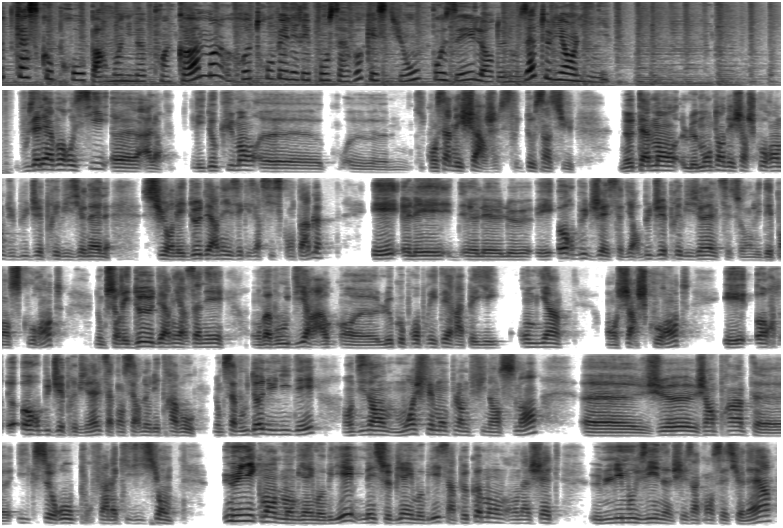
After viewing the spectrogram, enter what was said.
Podcast CoPro par monimmeuble.com, retrouvez les réponses à vos questions posées lors de nos ateliers en ligne. Vous allez avoir aussi euh, alors, les documents euh, euh, qui concernent les charges stricto sensu, notamment le montant des charges courantes du budget prévisionnel sur les deux derniers exercices comptables et, les, le, et hors budget, c'est-à-dire budget prévisionnel, ce sont les dépenses courantes. Donc sur les deux dernières années, on va vous dire le copropriétaire a payé combien en charges courantes et hors, budget prévisionnel, ça concerne les travaux. Donc ça vous donne une idée en disant, moi je fais mon plan de financement, euh, j'emprunte euh, X euros pour faire l'acquisition uniquement de mon bien immobilier, mais ce bien immobilier, c'est un peu comme on, achète une limousine chez un concessionnaire.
